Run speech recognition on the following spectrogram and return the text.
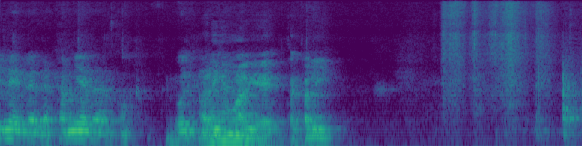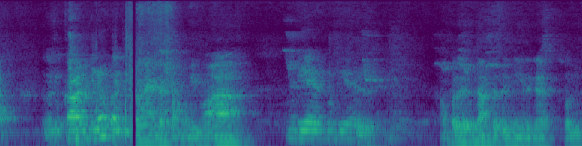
இல்லை இல்லை இல்லை கம்மியாக தான் இருக்கும். ஒரு அதிகமாக இருக்கே தக்காளி. ஒரு கால் கிலோ பத்து வெங்காயம் கட்ட முடியுமா? முடியாது முடியாது. அப்புறம் எதுக்கு தண்டத்துக்கு நீ இருக்க? சொல்லு.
